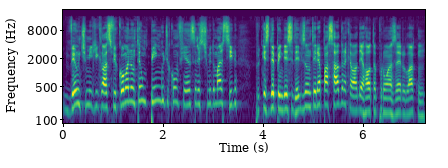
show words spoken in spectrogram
vê um time que classificou, mas não tem um pingo de confiança nesse time do Marcílio. Porque se dependesse deles, não teria passado naquela derrota por 1x0 lá com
